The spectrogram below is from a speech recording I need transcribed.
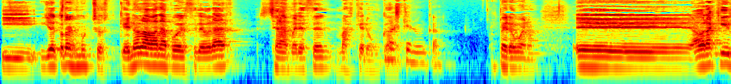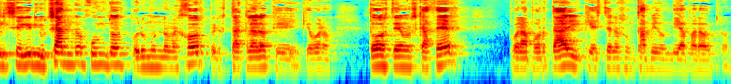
y, y otros muchos que no la van a poder celebrar se la merecen más que nunca. Más que nunca. Pero bueno, eh, habrá que ir- seguir luchando juntos por un mundo mejor, pero está claro que, que, bueno, todos tenemos que hacer por aportar y que este no es un cambio de un día para otro.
